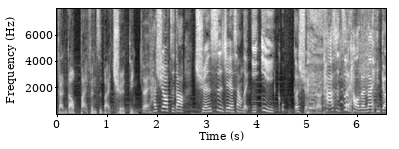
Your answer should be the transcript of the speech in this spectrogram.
感到百分之百确定，对，他需要知道全世界上的一亿个选择，他是最好的那一个。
